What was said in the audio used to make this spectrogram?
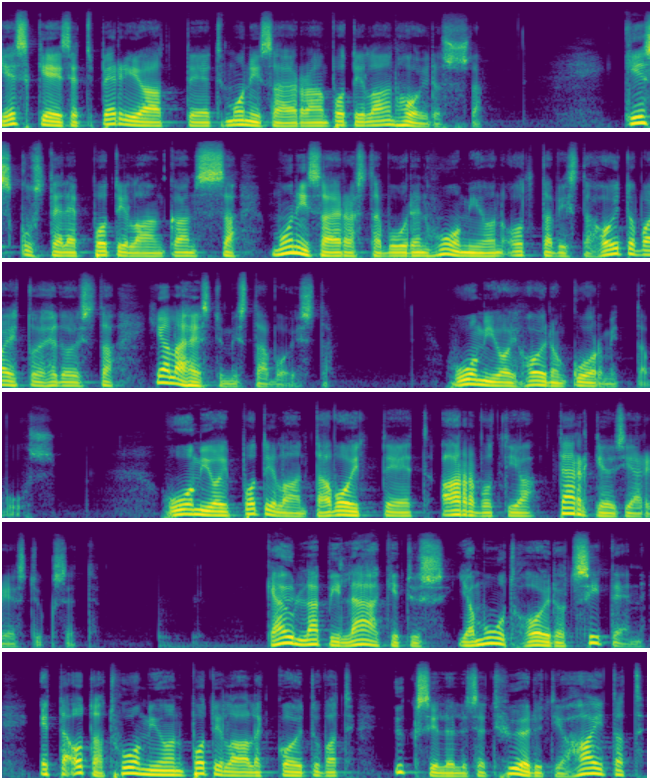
Keskeiset periaatteet monisairaan potilaan hoidossa. Keskustele potilaan kanssa monisairastavuuden huomioon ottavista hoitovaihtoehdoista ja lähestymistavoista. Huomioi hoidon kuormittavuus. Huomioi potilaan tavoitteet, arvot ja tärkeysjärjestykset. Käy läpi lääkitys ja muut hoidot siten, että otat huomioon potilaalle koituvat yksilölliset hyödyt ja haitat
